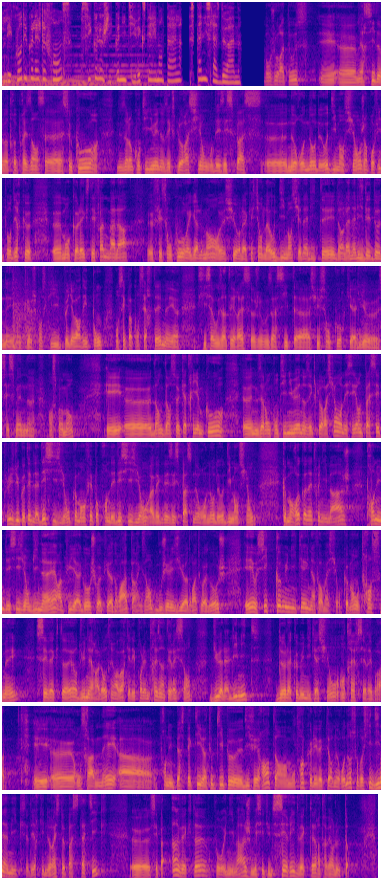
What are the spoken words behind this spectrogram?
Les cours du Collège de France, psychologie cognitive expérimentale, Stanislas Dehaene. Bonjour à tous et euh, merci de votre présence à ce cours. Nous allons continuer nos explorations des espaces euh, neuronaux de haute dimension. J'en profite pour dire que euh, mon collègue Stéphane euh, fait son cours également euh, sur la question de la haute dimensionnalité dans l'analyse des données. Donc euh, je pense qu'il peut y avoir des ponts. On ne s'est pas concerté, mais si ça vous intéresse, je vous incite à suivre son cours qui a lieu ces semaines en ce moment. Et euh, donc dans ce quatrième cours, euh, nous allons continuer nos explorations en essayant de passer plus du côté de la décision. Comment on fait pour prendre des décisions avec des espaces neuronaux de haute dimension? Comment reconnaître une image, prendre une décision binaire, appuyer à gauche ou appuyer à droite par exemple, bouger les yeux à droite ou à gauche, et aussi communiquer une information. Comment on transmet ces vecteurs d'une aire à l'autre. Et on va voir qu'il y a des problèmes très intéressants dus à la limite de la communication entre aires cérébrales. Et euh, on sera amené à prendre une perspective un tout petit peu différente en montrant que les vecteurs neuronaux sont aussi dynamiques, c'est-à-dire qu'ils ne restent pas statiques. Euh, c'est pas un vecteur pour une image, mais c'est une série de vecteurs à travers le temps.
